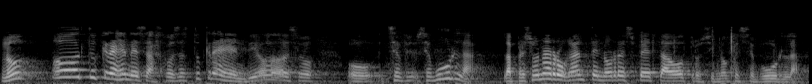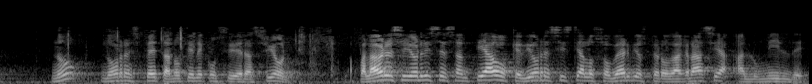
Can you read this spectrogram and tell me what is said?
¿No? Oh, tú crees en esas cosas, tú crees en Dios, o, se, burla. La persona arrogante no respeta a otros, sino que se burla. ¿No? No respeta, no tiene consideración. La palabra del Señor dice Santiago que Dios resiste a los soberbios, pero da gracia al humilde.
